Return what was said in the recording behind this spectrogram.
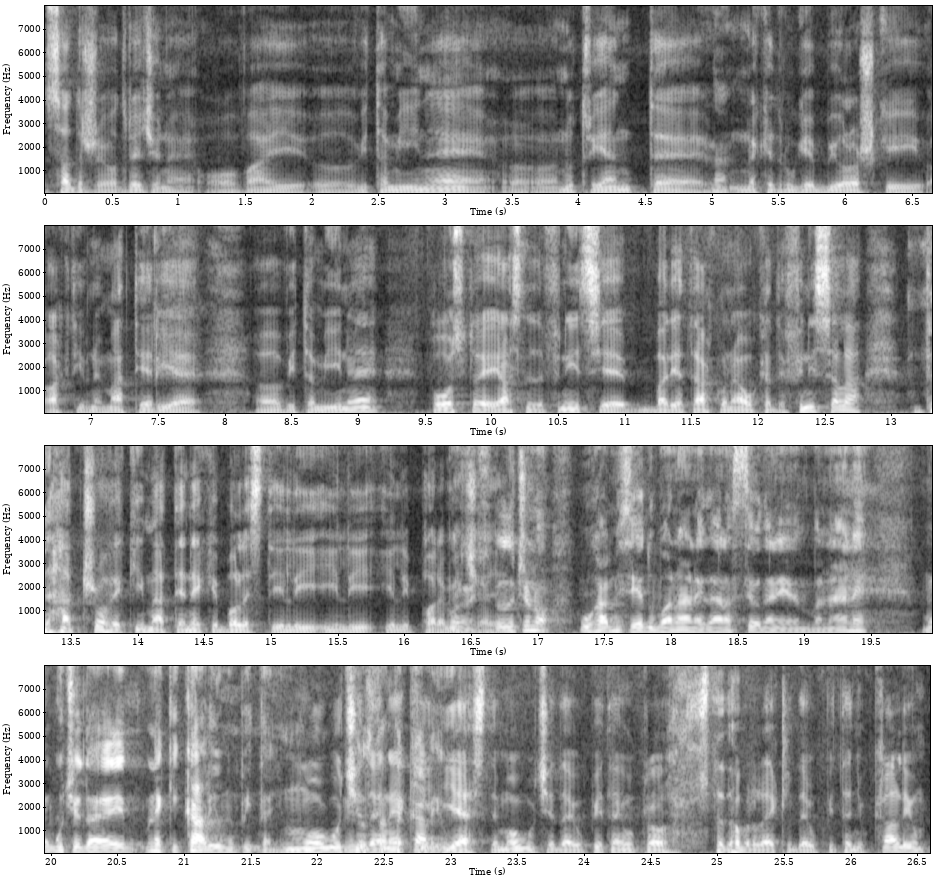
sadrže određene ovaj e, vitamine, e, nutrijente, da. neke druge biološki aktivne materije, vitamine, postoje jasne definicije, bar je tako nauka definisala, da čovjek ima te neke bolesti ili, ili, ili poremećaje. To znači, ono, uha, mi se jedu banane, danas se odan jedan banane, moguće da je neki kalijum u pitanju. Moguće da je neki, kalijum. jeste, moguće da je u pitanju, upravo ste dobro rekli da je u pitanju kalijum,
